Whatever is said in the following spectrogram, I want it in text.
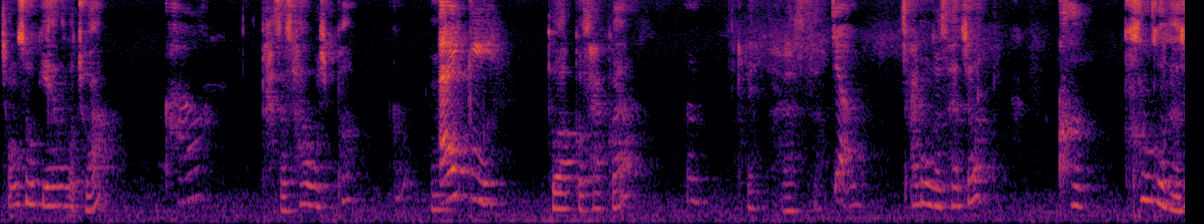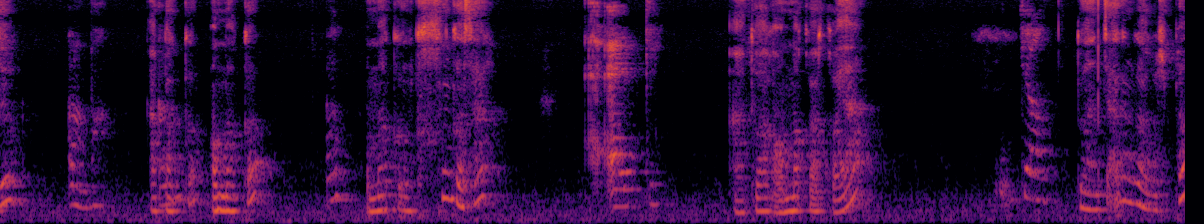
청소기 하는 거 좋아? 가. 가서 사오고 싶어? 응. 애기. 도화 거살 거야? 응. 그래, 알았어. 점. 작은 거 사줘? 거. 큰거 사줘? 엄마. 아빠 응. 거? 엄마 거? 응. 엄마 거는 큰거 사? 애기. 아, 도화가 엄마 거 할 거야? 점. 도화는 작은 거 하고 싶어?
